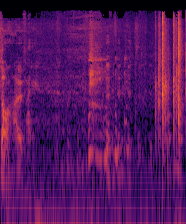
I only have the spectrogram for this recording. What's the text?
Da er vi ferdig.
